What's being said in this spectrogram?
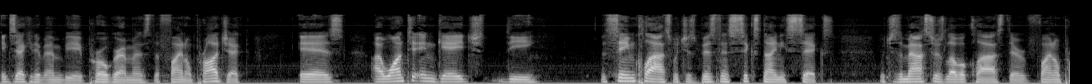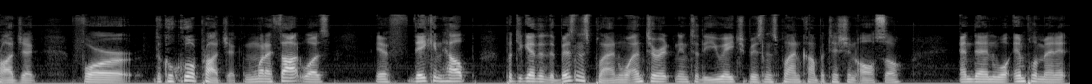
executive MBA program as the final project, is I want to engage the the same class, which is Business 696, which is a master's level class, their final project for the Kokua project. And what I thought was, if they can help put together the business plan, we'll enter it into the UH business plan competition also, and then we'll implement it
